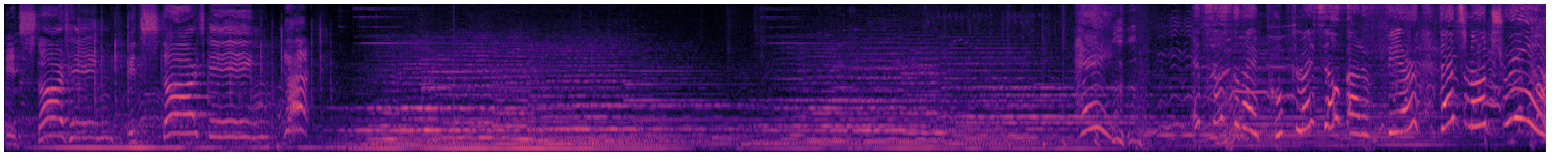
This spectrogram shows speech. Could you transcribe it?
It's starting! It's starting! Hey, it says that I pooped myself out of fear. That's not true.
